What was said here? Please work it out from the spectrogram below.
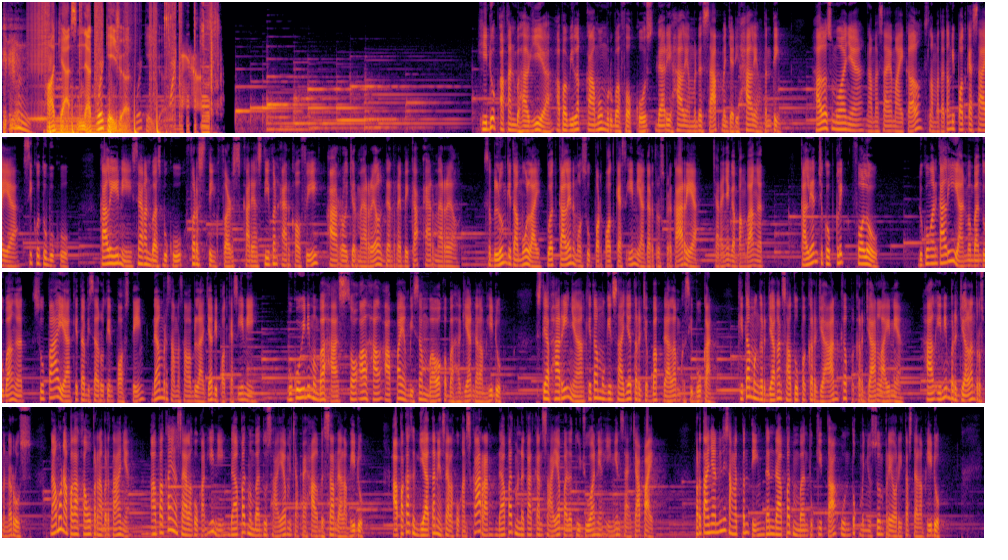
Podcast Network Asia. Hidup akan bahagia apabila kamu merubah fokus dari hal yang mendesak menjadi hal yang penting. Halo semuanya, nama saya Michael. Selamat datang di podcast saya, Sikutu Buku. Kali ini saya akan bahas buku First Thing First karya Stephen R. Covey, R. Roger Merrill, dan Rebecca R. Merrill. Sebelum kita mulai, buat kalian yang mau support podcast ini agar terus berkarya, caranya gampang banget. Kalian cukup klik follow. Dukungan kalian membantu banget supaya kita bisa rutin posting dan bersama-sama belajar di podcast ini. Buku ini membahas soal hal apa yang bisa membawa kebahagiaan dalam hidup. Setiap harinya kita mungkin saja terjebak dalam kesibukan. Kita mengerjakan satu pekerjaan ke pekerjaan lainnya Hal ini berjalan terus-menerus. Namun apakah kamu pernah bertanya, apakah yang saya lakukan ini dapat membantu saya mencapai hal besar dalam hidup? Apakah kegiatan yang saya lakukan sekarang dapat mendekatkan saya pada tujuan yang ingin saya capai? Pertanyaan ini sangat penting dan dapat membantu kita untuk menyusun prioritas dalam hidup.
